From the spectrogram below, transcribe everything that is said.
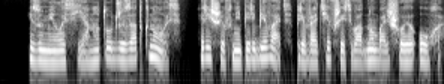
— изумилась я, но тут же заткнулась, решив не перебивать, превратившись в одно большое ухо.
